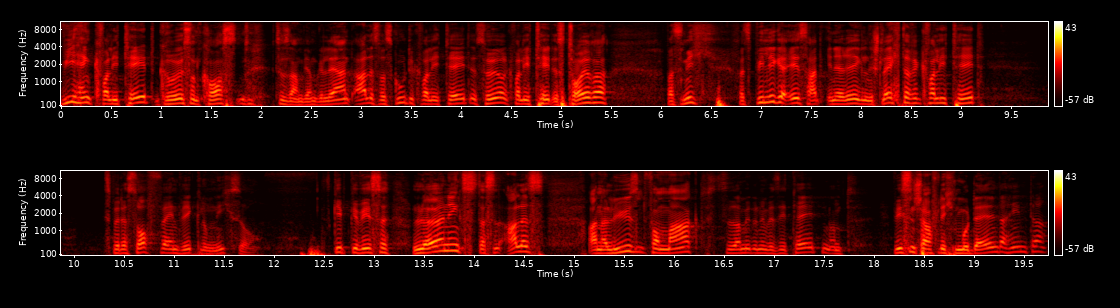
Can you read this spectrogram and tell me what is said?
Wie hängt Qualität, Größe und Kosten zusammen? Wir haben gelernt, alles, was gute Qualität ist, höhere Qualität ist teurer. Was, nicht, was billiger ist, hat in der Regel eine schlechtere Qualität. Ist bei der Softwareentwicklung nicht so. Es gibt gewisse Learnings, das sind alles Analysen vom Markt zusammen mit Universitäten und wissenschaftlichen Modellen dahinter.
